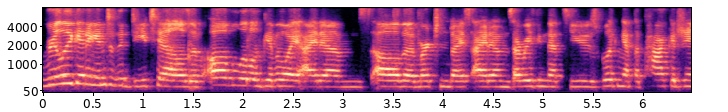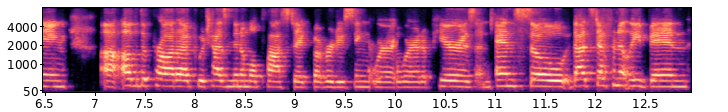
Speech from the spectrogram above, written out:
really getting into the details of all the little giveaway items, all the merchandise items, everything that's used, looking at the packaging uh, of the product, which has minimal plastic, but reducing where, where it appears. And, and so that's definitely been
